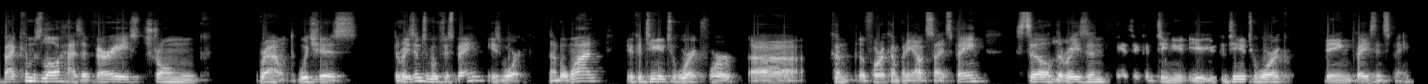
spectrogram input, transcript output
Beckham's law has a very strong ground, which is the reason to move to Spain is work. Number one, you continue to work for uh, for a company outside Spain. Still, the reason is you continue you, you continue to work being based in Spain.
